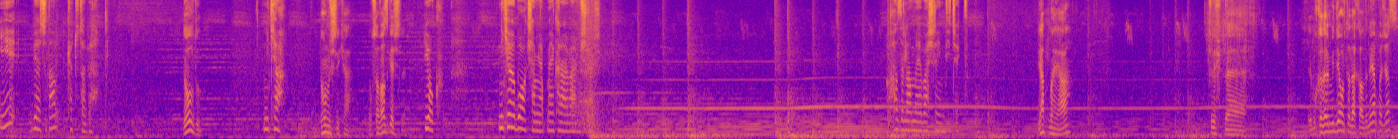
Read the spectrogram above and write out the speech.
iyi, bir açıdan kötü tabii. Ne oldu? Nikah. Ne olmuş nikah? Yoksa vazgeçtiler. Yok. Nikahı bu akşam yapmaya karar vermişler. Hazırlanmaya başlayın diyecektim. Yapma ya. Tüh be. E bu kadar midye ortada kaldı. Ne yapacağız?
